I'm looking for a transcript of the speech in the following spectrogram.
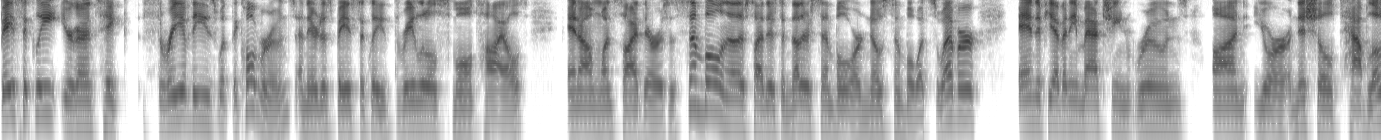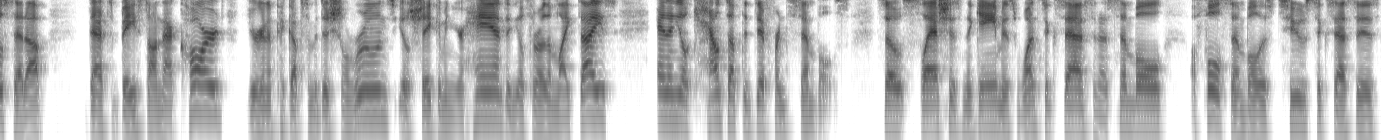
basically you're going to take three of these what they call runes and they're just basically three little small tiles and on one side there is a symbol on the other side there's another symbol or no symbol whatsoever and if you have any matching runes on your initial tableau setup that's based on that card you're going to pick up some additional runes you'll shake them in your hand and you'll throw them like dice and then you'll count up the different symbols so slashes in the game is one success and a symbol a full symbol is two successes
